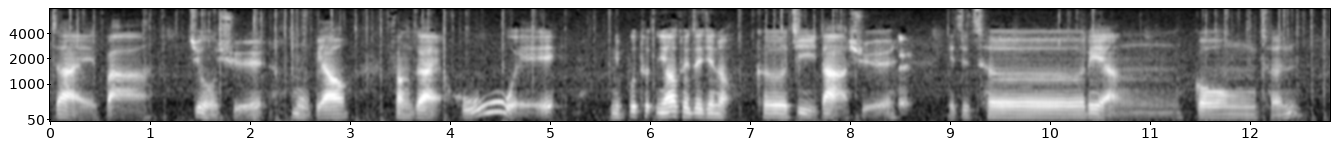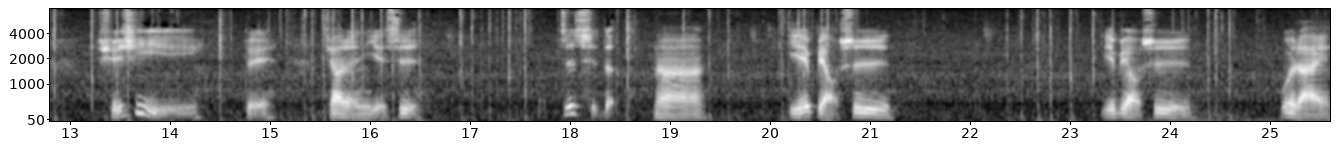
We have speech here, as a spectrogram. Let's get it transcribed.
在把就学目标放在湖尾，你不推，你要推这间哦，科技大学对，也是车辆工程学系，对，家人也是支持的。那也表示，也表示未来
